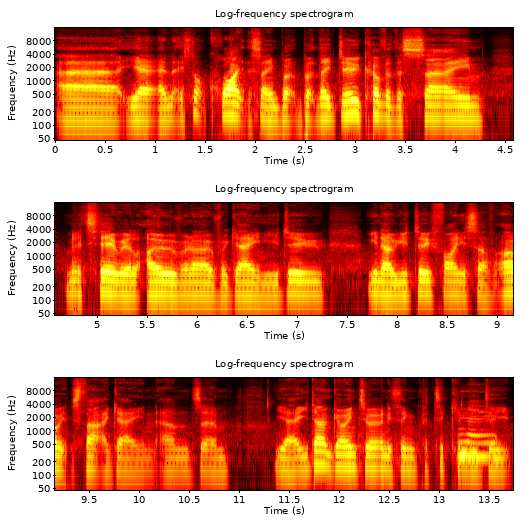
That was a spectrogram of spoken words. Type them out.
uh, yeah, and it's not quite the same, but but they do cover the same material over and over again. You do, you know, you do find yourself, oh, it's that again, and um, yeah, you don't go into anything particularly no. deep.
